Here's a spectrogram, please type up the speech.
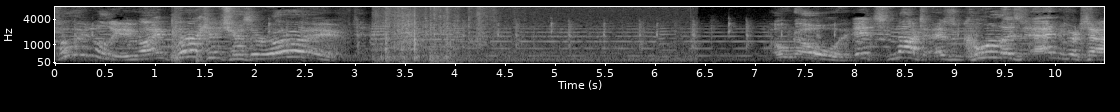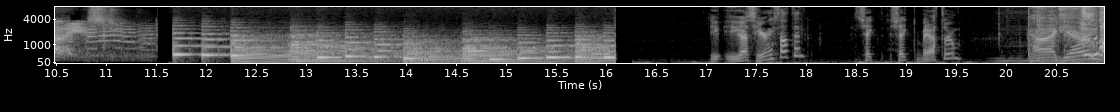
Finally, my package has arrived! Oh no, it's not as cool as advertised! You, you guys hearing something? Shake, shake the bathroom. I guarantee.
